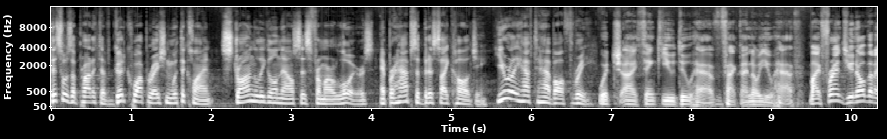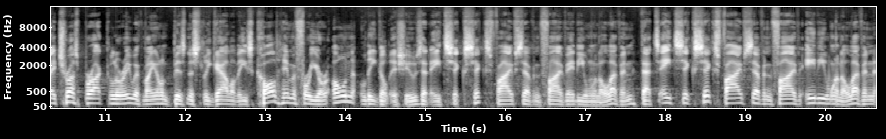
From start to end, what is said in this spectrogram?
This was a product of good cooperation with the client, strong legal analysis from our lawyers, and perhaps a bit of psychology. You really have to have all three. Which I think you do have. In fact, I know you have. My friends, you know that I trust Barak Lurie with my own business legalities. Call him for your own legal issues at 866 575 8111. That's 866 575 8111.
